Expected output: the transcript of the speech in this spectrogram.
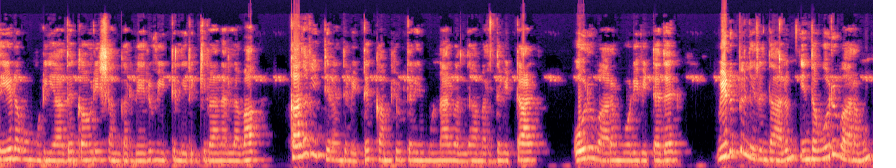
தேடவும் முடியாது. கௌரி சங்கர் வேறு வீட்டில் இருக்கிறான் அல்லவா? கதவை திறந்துவிட்டு கம்ப்யூட்டரின் முன்னால் வந்து அமர்ந்து விட்டாள். ஒரு வாரம் ஓடிவிட்டது. விடுப்பில் இருந்தாலும் இந்த ஒரு வாரமும்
